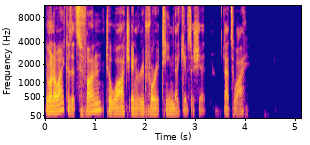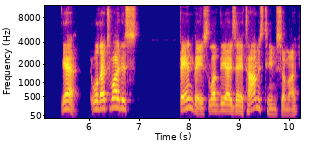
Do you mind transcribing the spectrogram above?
you want to know why? Because it's fun to watch and root for a team that gives a shit. That's why. Yeah. Well, that's why this fan base loved the Isaiah Thomas team so much.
